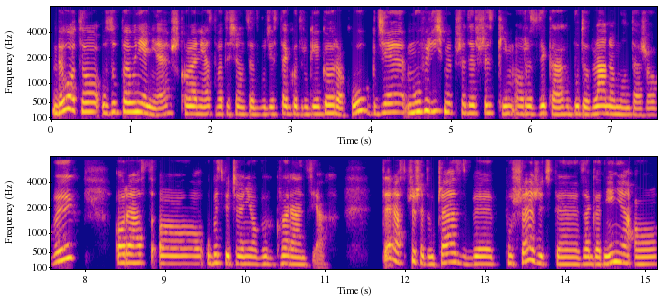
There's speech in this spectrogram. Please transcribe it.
Było to uzupełnienie szkolenia z 2022 roku, gdzie mówiliśmy przede wszystkim o ryzykach budowlano-montażowych oraz o ubezpieczeniowych gwarancjach. Teraz przyszedł czas, by poszerzyć te zagadnienia o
